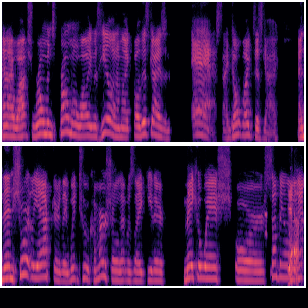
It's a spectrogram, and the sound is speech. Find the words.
and I watched Roman's promo while he was healing. I'm like, oh, this guy is an ass. I don't like this guy. And then shortly after, they went to a commercial that was like either Make a Wish or something along Yeah. that.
